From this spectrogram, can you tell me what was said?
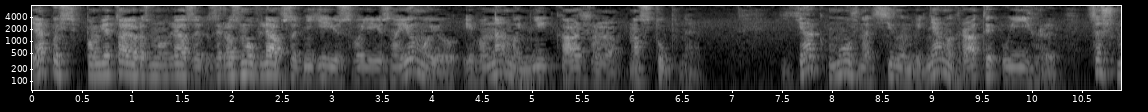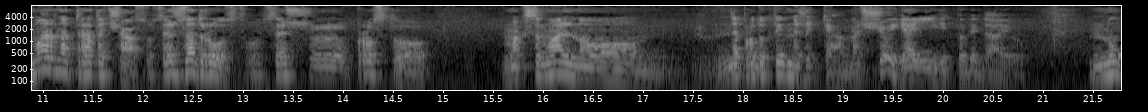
Якось пам'ятаю, розмовляв розмовляв з однією своєю знайомою, і вона мені каже наступне: як можна цілими днями грати у ігри? Це ж марна трата часу, це ж задротство, це ж е, просто максимально непродуктивне життя. На що я їй відповідаю? Ну,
